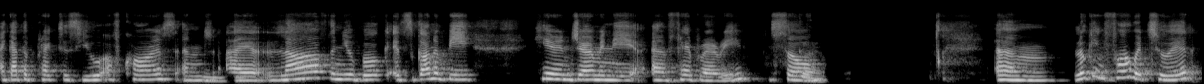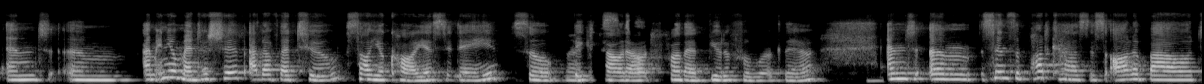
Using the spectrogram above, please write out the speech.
I got the Practice You, of course, and mm-hmm. I love the new book. It's going to be here in Germany in February. So, um, looking forward to it. And um, I'm in your mentorship. I love that too. Saw your call yesterday. So nice. big shout out for that beautiful work there. And um, since the podcast is all about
